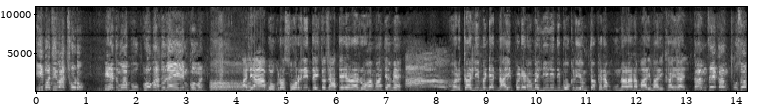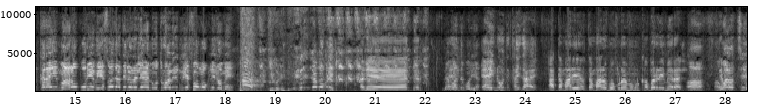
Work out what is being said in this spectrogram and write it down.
ઈ બધી વાત છોડો. એને તો આ બોકડો કાતો એમ કો મન. અલે આ બોકડો સોર લીન તઈ તો જાતે રહ્યો રોહા માથે અમે હડકા લી મંડ્યા જ નાહી પડ્યો ને અમે લી લીધી બોકડી એમ તો કેના ઉનાળાના મારી મારી ખાઈ રહ્યા કમ સે કમ પૂછો ખરા ઈ મારો પોરીએ વેસવા જાતેલો રે લે નોતરું આવી વેસવા મોકલેલો મેં. લે બોકડી. અલે લે બંધ પોરિયા. એ એનું હોતી થઈ જાય આ તમારે તમારો બોકડો એમ મને ખબર નહીં મેરાજ. હા અમારો જ છે.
